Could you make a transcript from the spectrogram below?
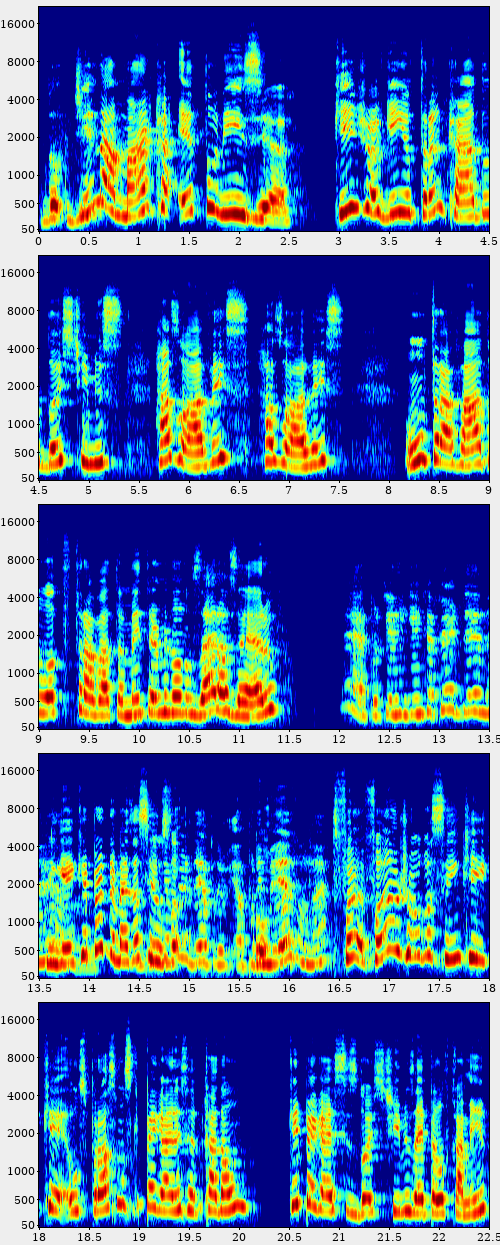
do Dinamarca e Tunísia. Que joguinho trancado, dois times razoáveis, razoáveis. Um travado, o outro travado também, terminou no 0 a 0 É, porque ninguém quer perder, né? Ninguém quer perder, mas assim, Ninguém os quer perder. É É o primeiro, né? Foi, foi um jogo assim que, que os próximos que pegarem, cada um quem pegar esses dois times aí pelo caminho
